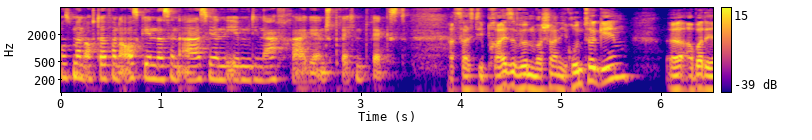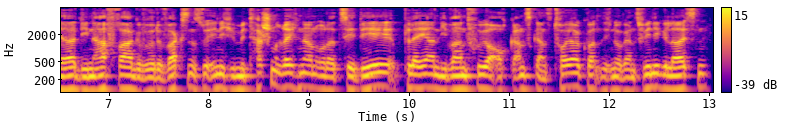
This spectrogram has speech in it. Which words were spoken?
muss man auch davon ausgehen, dass in Asien eben die Nachfrage entsprechend wächst. Das heißt, die Preise würden wahrscheinlich runtergehen, äh, aber der, die Nachfrage würde wachsen. Das ist so ähnlich wie mit Taschenrechnern oder CD-Playern. Die waren früher auch ganz, ganz teuer, konnten sich nur ganz wenige leisten.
